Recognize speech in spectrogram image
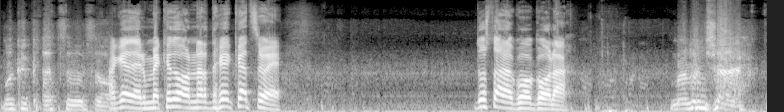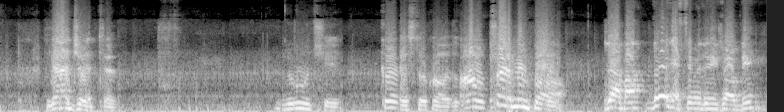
Ma che cazzo ne so? Ma che è un McDonald's? Che cazzo è? Dove sta la Coca-Cola? Ma non c'è. Gadget. Luci. Che è sto coso? Oh, fermi un po'. Scusa, ma dove che stiamo vedendo i soldi?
